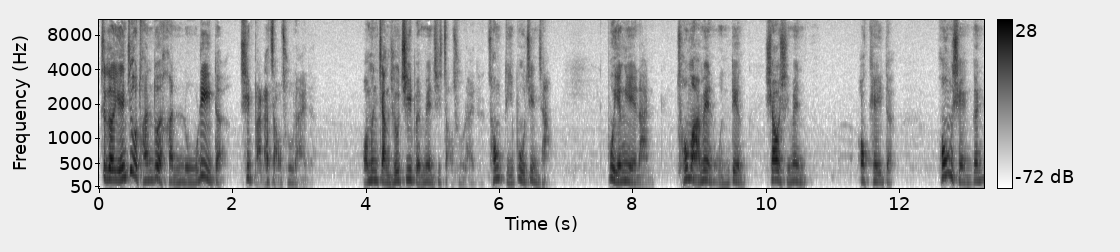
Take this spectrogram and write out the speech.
这个研究团队很努力的去把它找出来的。我们讲求基本面去找出来的，从底部进场，不赢也难。筹码面稳定，消息面 OK 的，风险跟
